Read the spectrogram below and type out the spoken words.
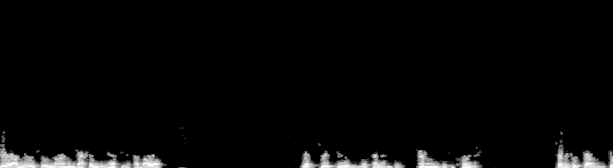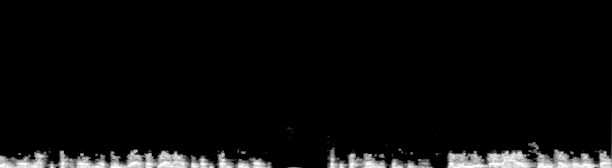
Vì ông nghị sĩ nói không ra cái gì hết, người ta bầu. Luật chi tiên, người ta làm gì thân cái cái khối này. Cho nên cái trần tiên hội là cái quốc hội. Một nước gia, quốc gia nào cũng có cái trần tiên hội. Có cái quốc hội là trần tiên hội và những vị có tài xứng thay thượng đế chọn.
